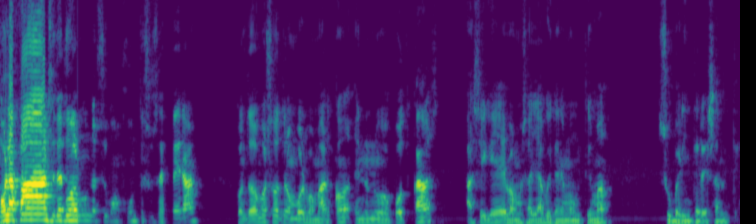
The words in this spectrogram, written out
Hola fans de todo el mundo en su conjunto y sus esferas. Con todos vosotros vuelvo Marco en un nuevo podcast. Así que vamos allá hoy tenemos un tema súper interesante.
